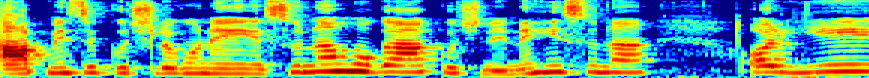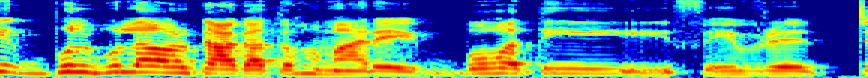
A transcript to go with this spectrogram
आप में से कुछ लोगों ने ये सुना होगा कुछ ने नहीं सुना। और ये बुलबुला और गागा तो हमारे बहुत ही फेवरेट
